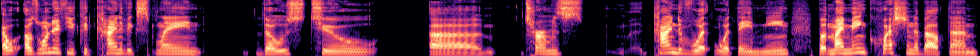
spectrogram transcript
I, was wondering if you could kind of explain those two uh, terms kind of what, what they mean. But my main question about them,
